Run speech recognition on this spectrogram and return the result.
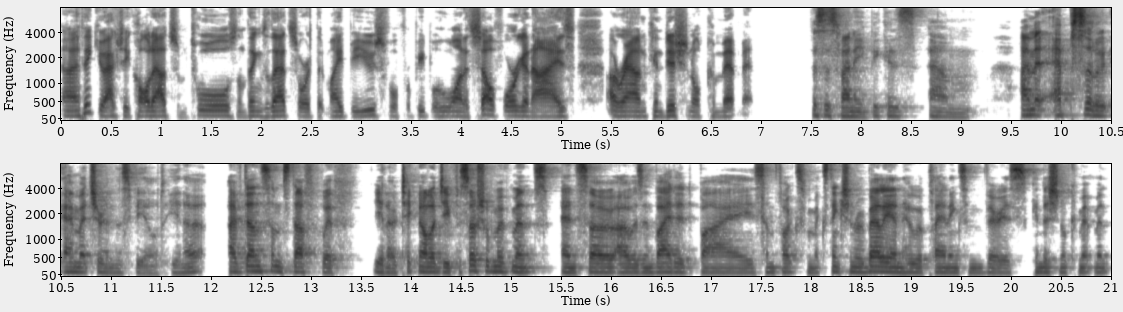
I think you actually called out some tools and things of that sort that might be useful for people who want to self organize around conditional commitment. This is funny because um, I'm an absolute amateur in this field. You know, I've done some stuff with you know technology for social movements. And so i was invited by some folks from extinction rebellion who were planning some various conditional commitment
